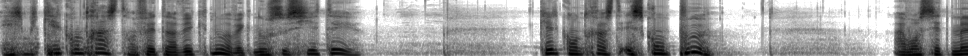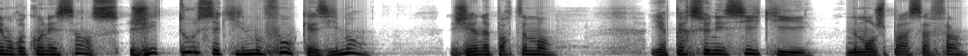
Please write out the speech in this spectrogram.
Et je me quel contraste en fait avec nous, avec nos sociétés. Quel contraste. Est-ce qu'on peut avoir cette même reconnaissance? J'ai tout ce qu'il me faut, quasiment. J'ai un appartement. Il n'y a personne ici qui ne mange pas à sa faim.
